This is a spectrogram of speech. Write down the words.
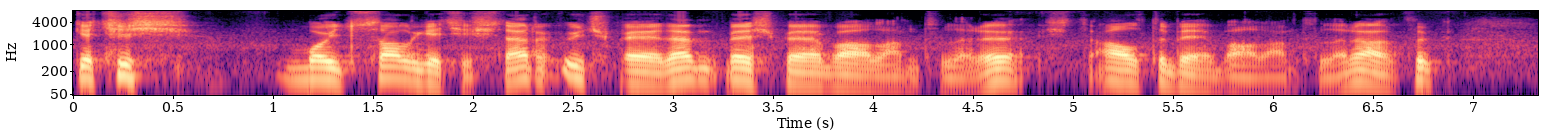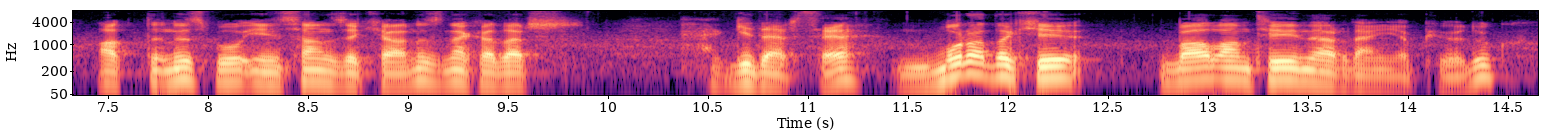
geçiş, boyutsal geçişler, 3B'den 5B bağlantıları, işte 6B bağlantıları artık aklınız bu insan zekanız ne kadar giderse buradaki bağlantıyı nereden yapıyorduk?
